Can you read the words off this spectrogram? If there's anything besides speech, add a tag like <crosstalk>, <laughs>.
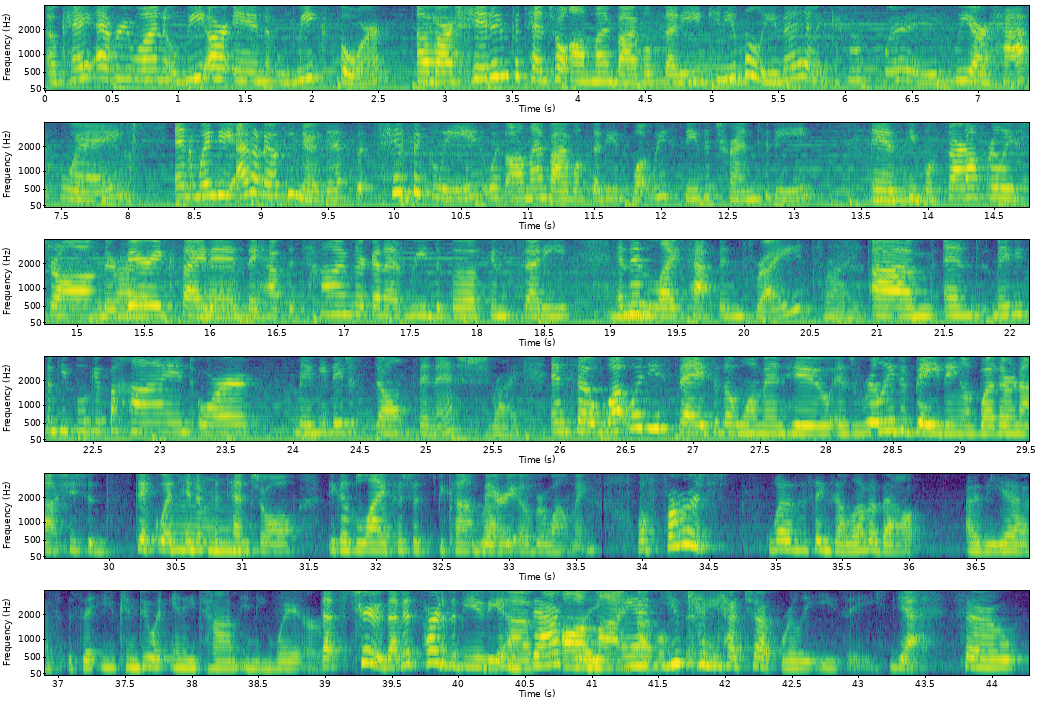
Okay, everyone, we are in week four of our Hidden Potential Online Bible Study. Can you believe it? Like halfway. We are halfway. And Wendy, I don't know if you know this, but typically with online Bible studies, what we see the trend to be is people start off really strong, they're very excited, yeah. they have the time they're gonna read the book and study, and then life happens, right? Right. Um, and maybe some people get behind or maybe they just don't finish. Right. And so what would you say to the woman who is really debating on whether or not she should stick with hidden potential because life has just become very Mm. Overwhelming? Well, first, one of the things I love about OBS is that you can do it anytime, anywhere. That's true. That is part of the beauty exactly. of online and Bible you study. can catch up really easy. Yes. So,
